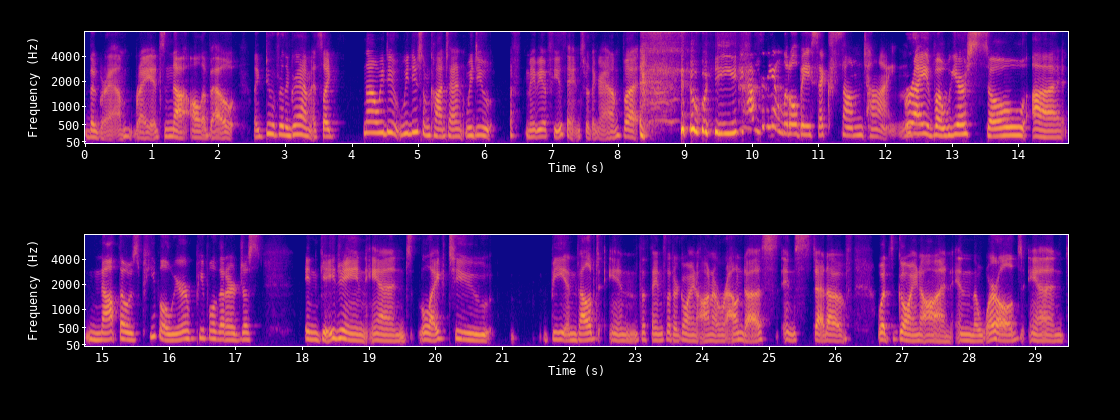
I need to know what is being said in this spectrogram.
the gram, right? It's not all about like do it for the gram. It's like, no, we do, we do some content, we do maybe a few things for the gram, but we We have to be a little basic sometimes. right but we are so uh not those people. We're people that are just engaging and like to be enveloped in the things that are going on around us instead of what's going on in the world. And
